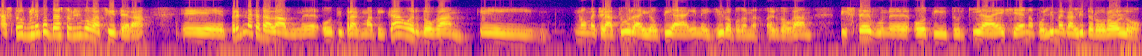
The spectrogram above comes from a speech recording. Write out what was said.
αυτό βλέποντας το λίγο βαθύτερα πρέπει να καταλάβουμε ότι πραγματικά ο Ερντογάν και η νομεκλατούρα η οποία είναι γύρω από τον Ερντογάν πιστεύουν ότι η Τουρκία έχει ένα πολύ μεγαλύτερο ρόλο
